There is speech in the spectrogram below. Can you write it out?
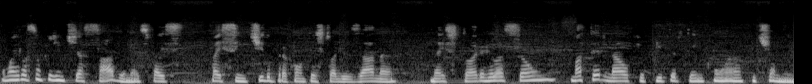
uma relação que a gente já sabe, mas faz, faz sentido para contextualizar na, na história a relação maternal que o Peter tem com a Tia May.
